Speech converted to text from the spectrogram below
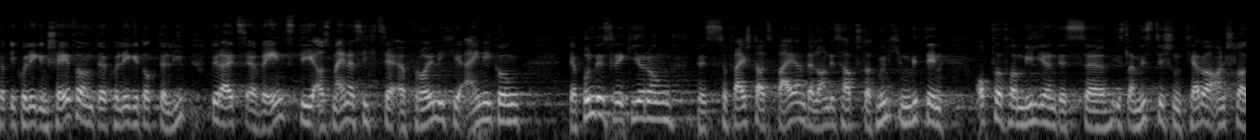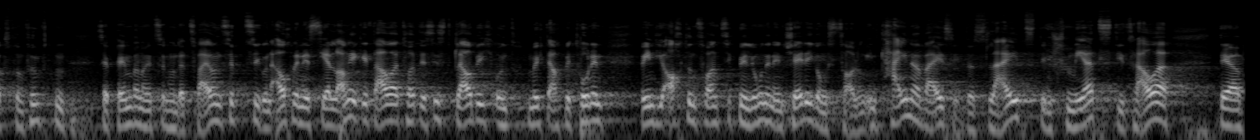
hat die Kollegin Schäfer und der Kollege Dr. Lieb bereits erwähnt, die aus meiner Sicht sehr erfreuliche Einigung der Bundesregierung, des Freistaats Bayern, der Landeshauptstadt München mit den Opferfamilien des äh, islamistischen Terroranschlags vom 5. September 1972. Und auch wenn es sehr lange gedauert hat, es ist, glaube ich, und möchte auch betonen, wenn die 28 Millionen Entschädigungszahlung in keiner Weise das Leid, den Schmerz, die Trauer der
